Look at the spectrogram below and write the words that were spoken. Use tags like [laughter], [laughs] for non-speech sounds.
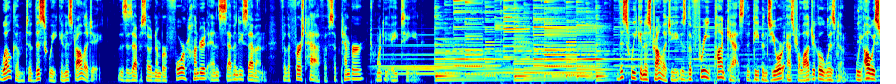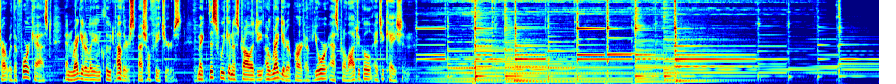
Welcome to This Week in Astrology. This is episode number 477 for the first half of September 2018. This Week in Astrology is the free podcast that deepens your astrological wisdom. We always start with a forecast and regularly include other special features. Make This Week in Astrology a regular part of your astrological education.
